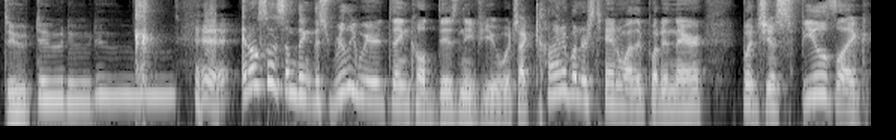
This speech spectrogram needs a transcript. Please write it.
Do do do do. and also something this really weird thing called Disney View, which I kind of understand why they put in there, but just feels like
